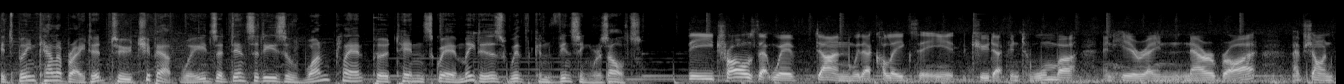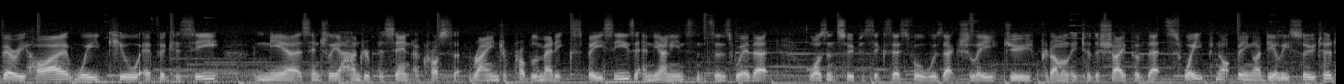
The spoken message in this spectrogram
It's been calibrated to chip out weeds at densities of one plant per 10 square metres with convincing results. The trials that we've done with our colleagues at QDAF in Toowoomba and here in Narrabri have shown very high weed kill efficacy near essentially 100% across a range of problematic species and the only instances where that wasn't super successful was actually due predominantly to the shape of that sweep not being ideally suited,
